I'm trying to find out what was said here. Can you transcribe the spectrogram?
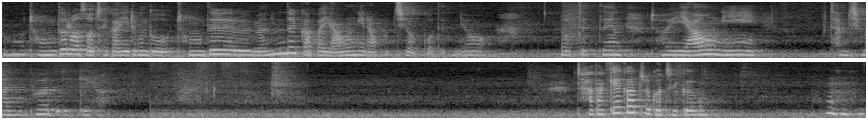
너무 정들어서 제가 이름도 정들면 힘들까봐 야옹이라고 지었거든요. 어쨌든 저희 야옹이 잠시만요 보여드릴게요. 자다 깨가지고 지금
